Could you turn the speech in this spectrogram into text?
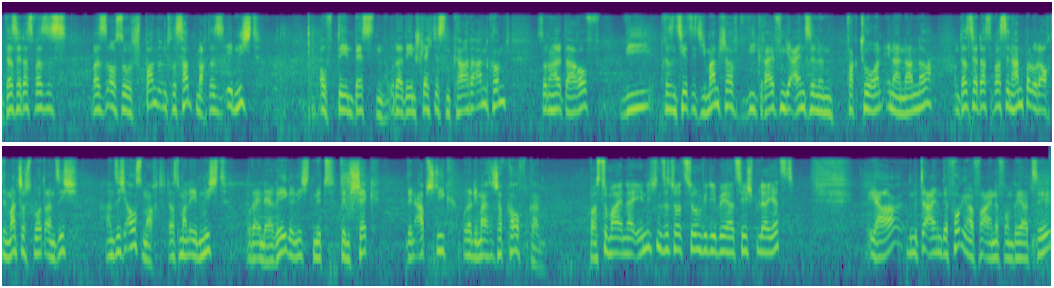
Und das ist ja das, was es, was es auch so spannend und interessant macht, dass es eben nicht auf den besten oder den schlechtesten Kader ankommt, sondern halt darauf, wie präsentiert sich die Mannschaft, wie greifen die einzelnen Faktoren ineinander. Und das ist ja das, was den Handball oder auch den Mannschaftssport an sich, an sich ausmacht, dass man eben nicht oder in der Regel nicht mit dem Scheck den Abstieg oder die Meisterschaft kaufen kann. Warst du mal in einer ähnlichen Situation wie die BHC-Spieler jetzt? Ja, mit einem der Vorgängervereine vom BHC,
